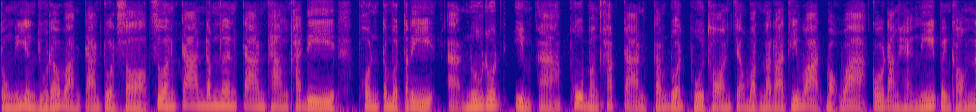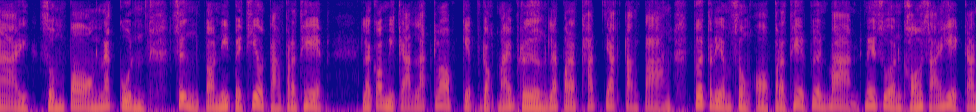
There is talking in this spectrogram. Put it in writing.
ตรงนี้ยังอยู่ระหว่างการตรวจสอบ ส่วนการดำเนินการทางคดีพลตมตรีอนุรุตอิ่มอาผู้บังคับการตำรวจภูธรจังหวัดนราธิวาสบอกว่าโกดังแห่งนี้เป็นของนาย สมปองนกกุล ซึ่งตอนนี้ไปเที่ยวต่างประเทศ แล้วก็มีการลักลอบเก็บดอกไม้เพลิงและประทัดยักษ์ต่างๆ เพื่อเตรียมส่งออกประเทศเพื่อนบ้าน ในส่วนของสาเหตุการ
